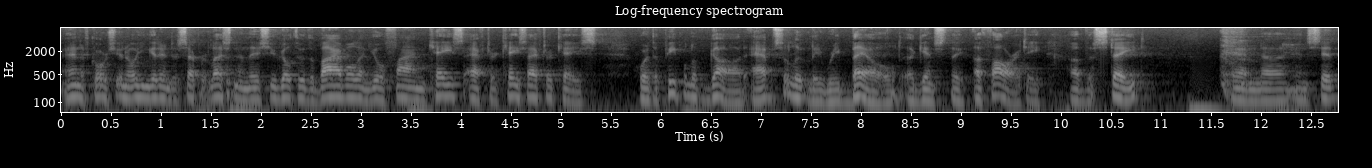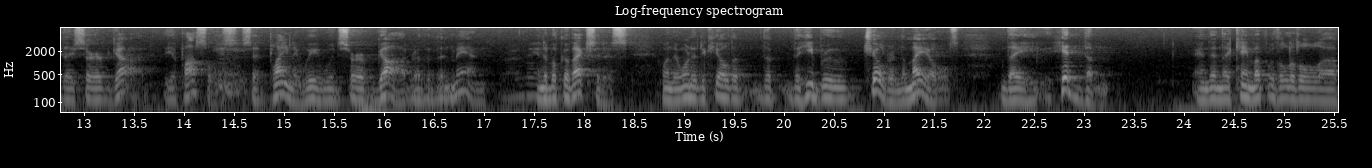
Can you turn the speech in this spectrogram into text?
And of course, you know, you can get into a separate lesson in this. You go through the Bible and you'll find case after case after case where the people of God absolutely rebelled against the authority of the state and uh, instead they served God. The apostles said plainly, we would serve God rather than men. In the book of Exodus, when they wanted to kill the, the, the Hebrew children, the males, they hid them. And then they came up with a little uh,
